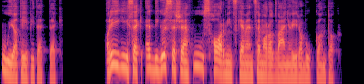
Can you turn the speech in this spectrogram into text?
újat építettek. A régészek eddig összesen 20-30 kemence maradványaira bukkantak.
